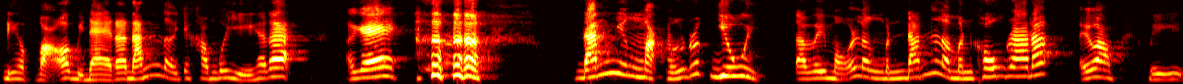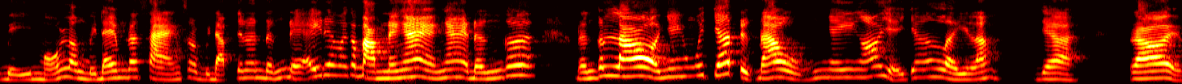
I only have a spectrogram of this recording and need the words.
Đi học võ bị đè ra đánh thôi chứ không có gì hết á. Ok? Đánh nhưng mặt vẫn rất vui tại vì mỗi lần mình đánh là mình khôn ra đó hiểu không? Bị bị mỗi lần bị đem ra sàn xong bị đập cho nên đừng để ý đến mấy cái bầm này nghe nghe đừng có đừng có lo nhi không có chết được đâu. Nhi ngó vậy cho nó lì lắm. Giờ yeah. rồi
